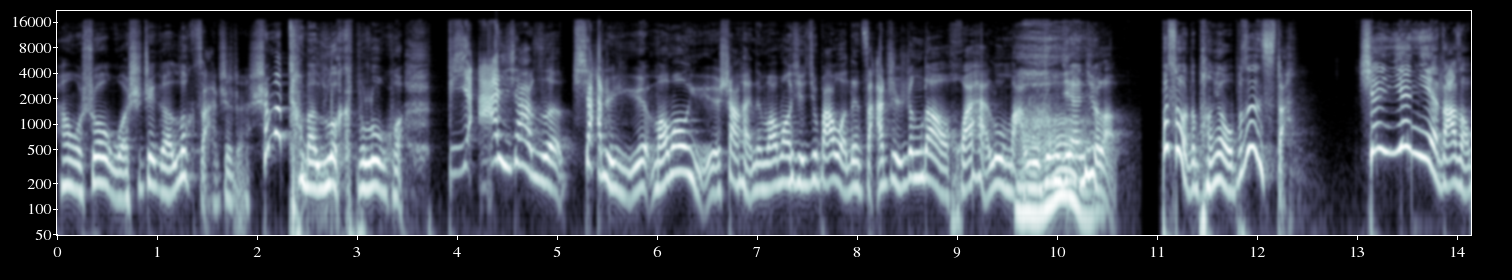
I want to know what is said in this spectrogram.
然后我说：“我是这个 Look 杂志的。”什么他妈 Look 不 Look？啪一下子下着雨，毛毛雨，上海那毛毛雪就把我那杂志扔到淮海路马路中间去了。不是我的朋友，我不认识的。先烟你也拿走，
